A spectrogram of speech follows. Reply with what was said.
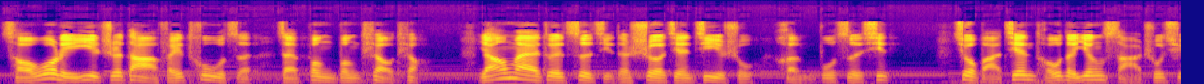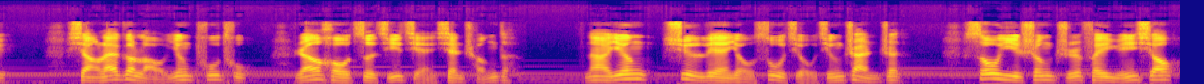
草窝里一只大肥兔子在蹦蹦跳跳。杨迈对自己的射箭技术很不自信，就把尖头的鹰撒出去，想来个老鹰扑兔，然后自己捡现成的。那鹰训练有素，久经战阵，嗖一声直飞云霄。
